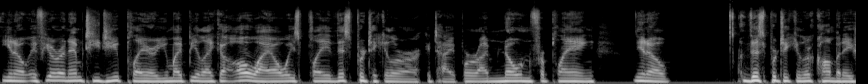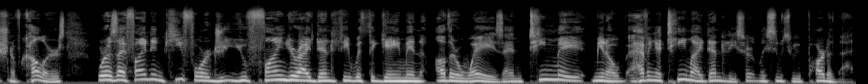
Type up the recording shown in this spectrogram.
you know, if you're an MTG player, you might be like, oh, I always play this particular archetype, or I'm known for playing, you know, this particular combination of colors. Whereas I find in Keyforge, you find your identity with the game in other ways. And teammate, you know, having a team identity certainly seems to be part of that.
